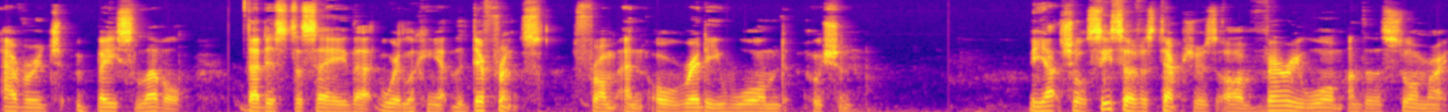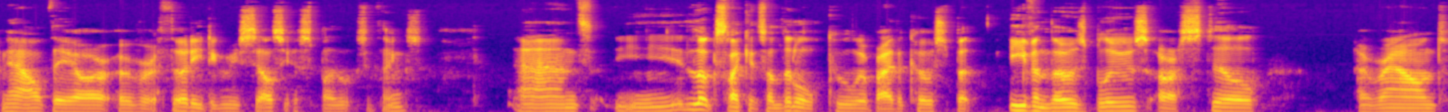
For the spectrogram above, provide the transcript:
average base level. That is to say that we're looking at the difference from an already warmed ocean. The actual sea surface temperatures are very warm under the storm right now. They are over 30 degrees Celsius by the looks of things. And it looks like it's a little cooler by the coast, but even those blues are still around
